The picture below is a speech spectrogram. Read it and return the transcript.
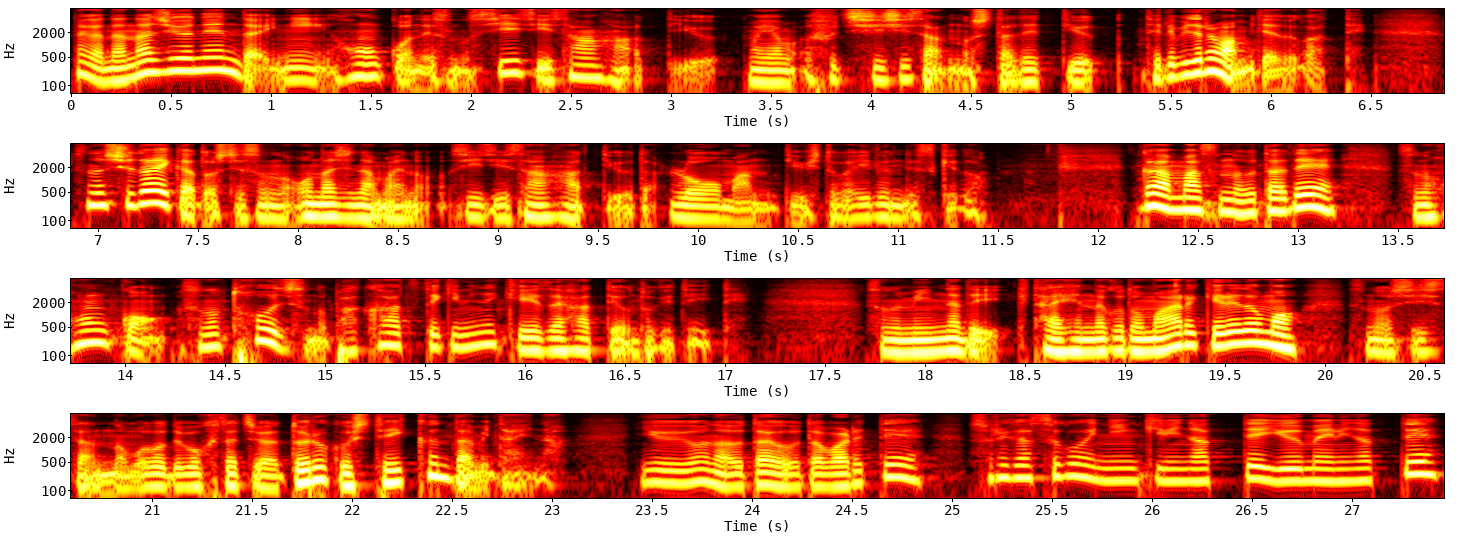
なんか70年代に香港でその CG サンハーっていう、まあ、山獅子山の下でっていうテレビドラマみたいなのがあって、その主題歌としてその同じ名前の CG サンハーっていう歌、ローマンっていう人がいるんですけど、が、まあその歌で、その香港、その当時その爆発的にね、経済発展を遂げていて、そのみんなで大変なこともあるけれども、その獅子さんのもとで僕たちは努力していくんだみたいな、いうような歌が歌われて、それがすごい人気になって、有名になって、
